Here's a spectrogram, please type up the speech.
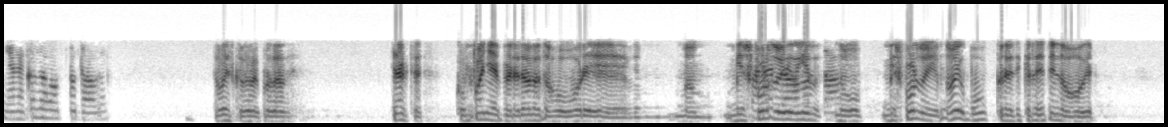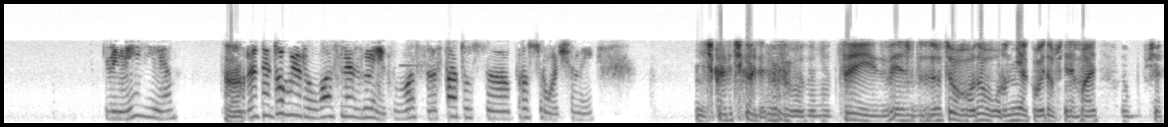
Я не казала, продали. То ви сказали продали. Як це? Компанія передала договори між Форзою і ну, між Форзою і мною був кредит- кредитний договір. Він і є. Так. Кредитний договір у вас не зник, у вас статус е, просрочений. Чекайте, чекайте. Цей ж до цього договору ніякого відношення не маєте. Взагалі.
